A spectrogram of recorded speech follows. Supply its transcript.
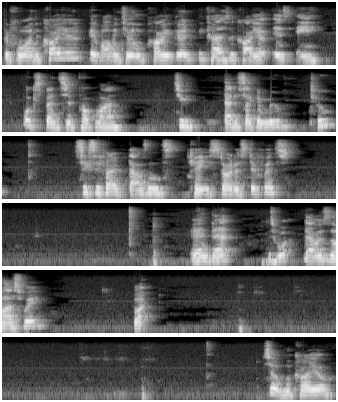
before Lucario evolving to a Lucario good because Lucario is a more expensive Pokemon to add a second move to. 65,000 K Stardust difference. And that is what that was the last raid. But So Lucario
